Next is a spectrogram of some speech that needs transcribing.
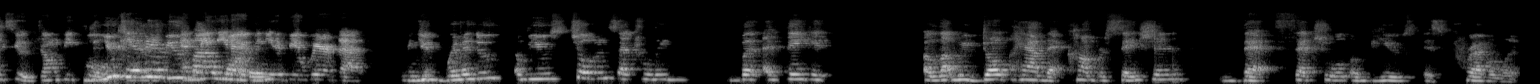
women too. Don't be fooled. You can't be abused and by we a need to, woman. we need to be aware of that. You, women do abuse children sexually, but I think it's a lot. We don't have that conversation that sexual abuse is prevalent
